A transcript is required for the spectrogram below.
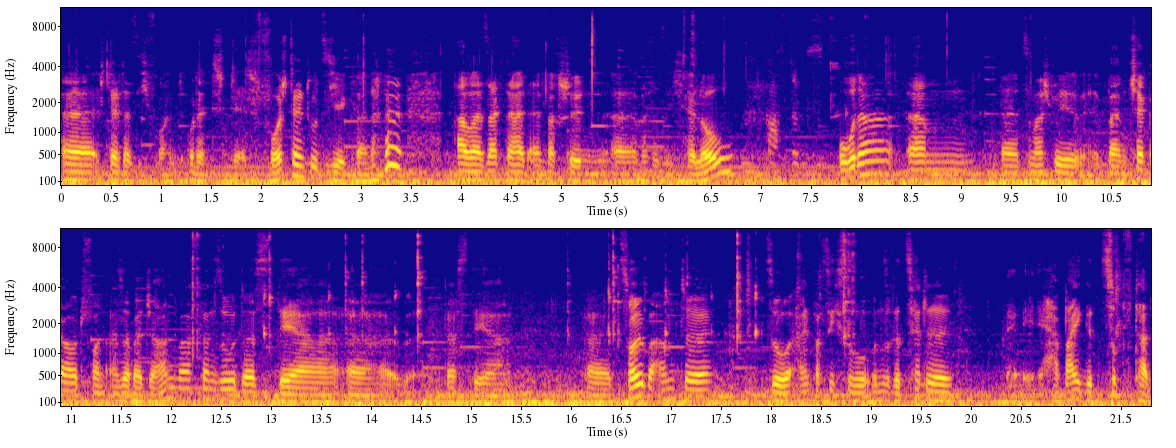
äh, stellt er sich Freund. Oder st- vorstellen tut sich eh keiner. Aber sagt er halt einfach schön, äh, was er sich, hello. Customs. Oder ähm, äh, zum Beispiel beim Checkout von Aserbaidschan war es dann so, dass der, äh, dass der äh, Zollbeamte so einfach sich so unsere Zettel äh, herbeigezupft hat.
